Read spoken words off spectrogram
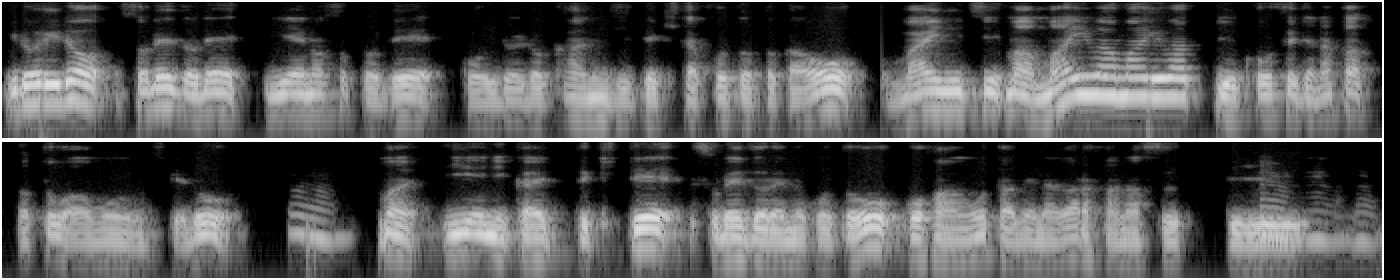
いろいろそれぞれ家の外でこういろいろ感じてきたこととかを毎日、まあ毎話毎話っていう構成じゃなかったとは思うんですけど、うん。まあ家に帰ってきてそれぞれのことをご飯を食べながら話すってうん。うん。いううん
